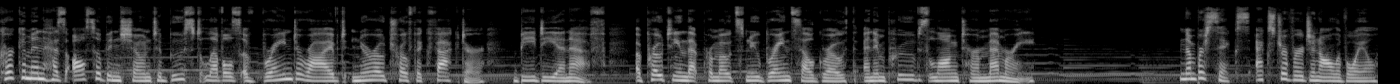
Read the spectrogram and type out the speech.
Curcumin has also been shown to boost levels of brain-derived neurotrophic factor, BDNF, a protein that promotes new brain cell growth and improves long-term memory. Number 6. Extra virgin olive oil.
